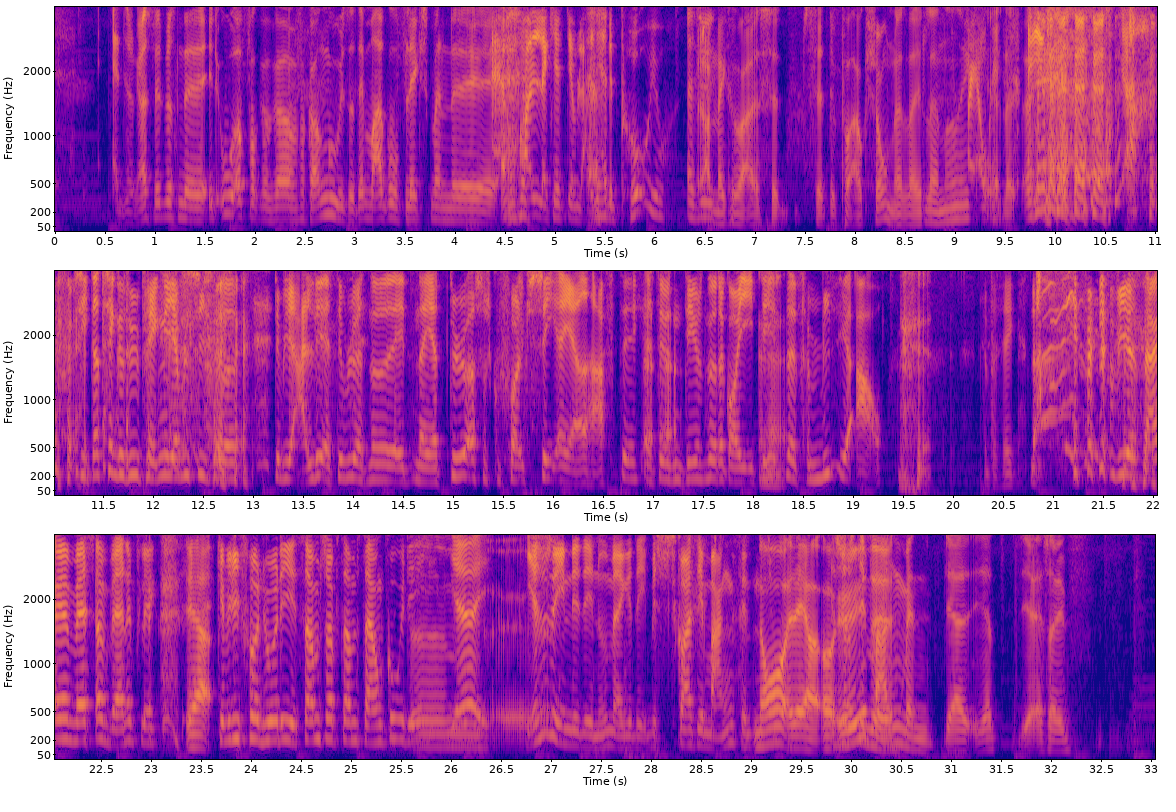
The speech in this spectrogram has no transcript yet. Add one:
Ja, det er også fedt med sådan øh, et ur for, for, for kongehuset. Det er meget god flex, men... Øh, Ja, hold da kæft, jeg vil aldrig have det på, jo. Altså, Ja, man kan jo også sætte, sætte det på auktion eller et eller andet, ikke? Ej, okay. Eller, ja, se, der tænker du i pengene. Jeg vil sige sådan noget. Det bliver aldrig, altså det bliver sådan noget, at når jeg dør, så skulle folk se, at jeg havde haft det. Ikke? Altså det er, jo sådan, det er jo sådan noget, der går i, det er sådan noget familiearv. Perfekt. Nå, jeg føler, vi har snakket en masse om værnepligt. ja. Kan vi lige få en hurtig thumbs up, thumbs down? God idé. Øhm, ja, jeg synes egentlig, det er en udmærket idé. Vi synes godt, det er mange 15. Nå, ja, og jeg synes, øge det er det. mange, men jeg, jeg, jeg, altså...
